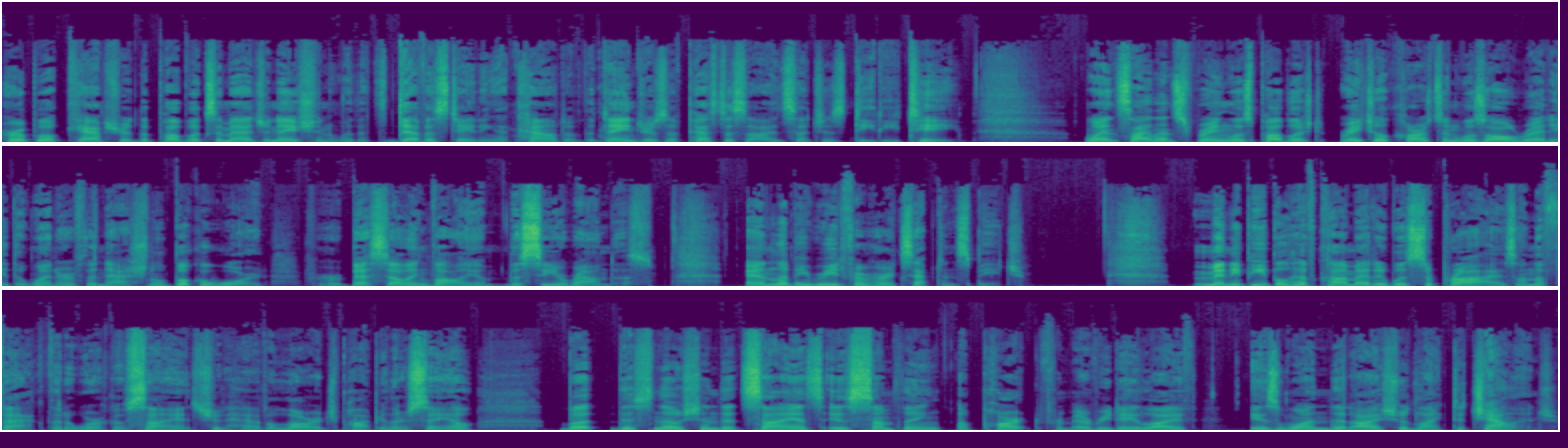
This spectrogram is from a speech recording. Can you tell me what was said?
Her book captured the public's imagination with its devastating account of the dangers of pesticides such as DDT. When Silent Spring was published, Rachel Carson was already the winner of the National Book Award for her best selling volume, The Sea Around Us. And let me read from her acceptance speech. Many people have commented with surprise on the fact that a work of science should have a large popular sale, but this notion that science is something apart from everyday life is one that I should like to challenge.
